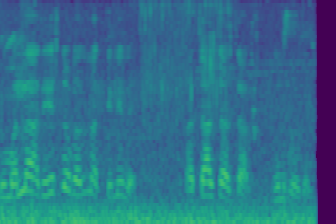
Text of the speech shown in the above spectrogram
నువ్వు మళ్ళీ అది వేసినావు కదా నాకు తెలియదు. చాలు చాలు చాలు. నేను పోతాను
